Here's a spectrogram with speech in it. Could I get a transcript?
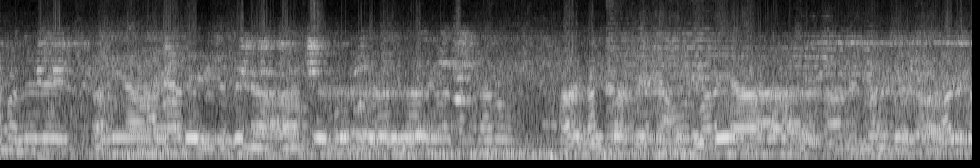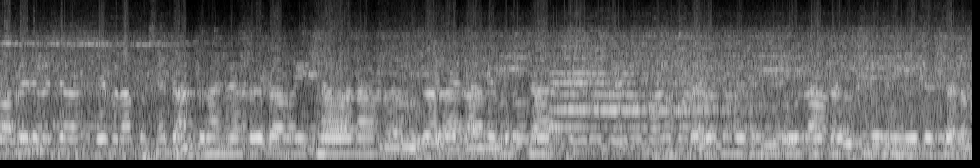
ਮਹੱਲੇ ਦੇ ਅਗਿਆਨ ਦੇ ਸੇਵਾ ਸੰਗਤਾਂ ਨੂੰ ਹਰ ਕਿਰਪਾ ਤੇ ਸਤਿਆ ਨਾਨਕ ਮਨ ਅੱਜ ਪ੍ਰਗਾਸ ਦੁਆਬੇ ਦੇ ਵਿੱਚ ਇਹ ਬੜਾ ਪ੍ਰਸਿੱਧ ਸੰਤ ਸੰਗਤ ਦਾ ਮੀਠਾ ਨਾਮ ਦਰੂ ਗਲਾ ਦਾ ਮੀਠਾ। ਕਰੋ ਸਮਗਰੀ ਨਾ ਕਰੋ ਸਮਗਰੀ ਇੱਕ ਧਰਮ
